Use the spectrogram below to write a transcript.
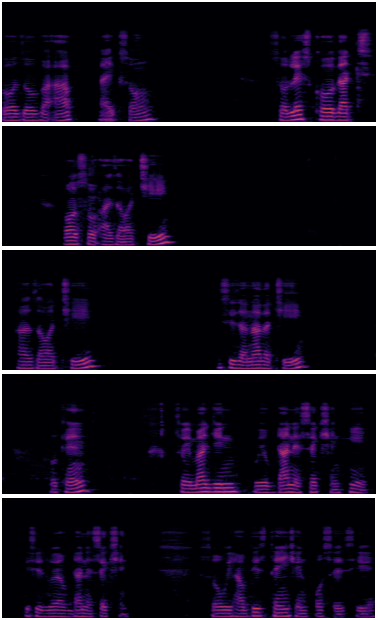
Goes over up like so. So let's call that also as our T. As our T. This is another T. Okay. So imagine we've done a section here. This is where I've done a section. So we have these tension forces here.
